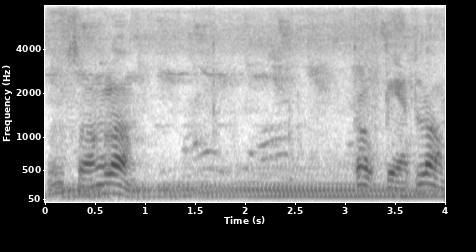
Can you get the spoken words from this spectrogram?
ศูนย์สองล่องเก้าแปดล่อง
